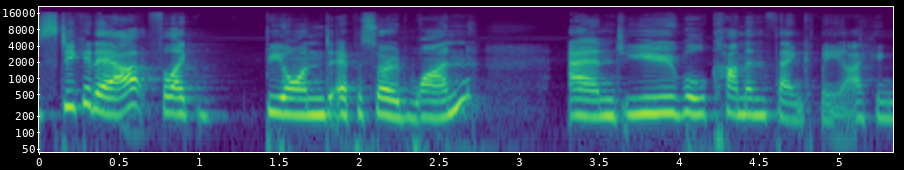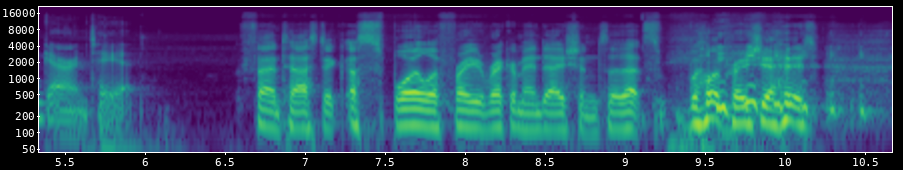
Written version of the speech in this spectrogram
stick it out for like beyond episode one, and you will come and thank me. I can guarantee it. Fantastic. A spoiler free recommendation. So that's well appreciated.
